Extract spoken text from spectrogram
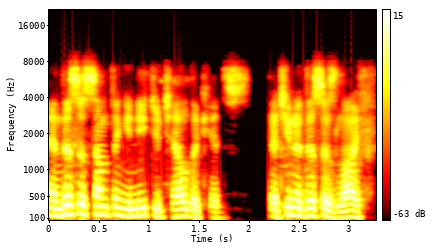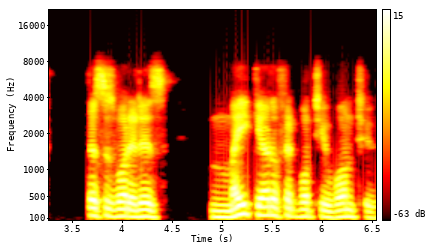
And this is something you need to tell the kids that you know this is life. This is what it is. Make out of it what you want to.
